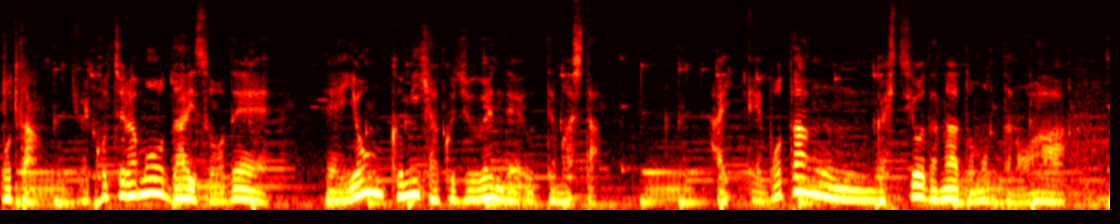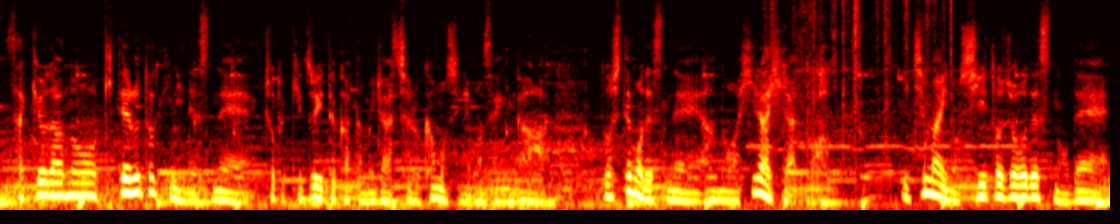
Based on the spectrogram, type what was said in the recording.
ボタン、えこちらもダイソーで、え、4組110円で売ってました、はい。え、ボタンが必要だなと思ったのは先ほどあの着てる時にですねちょっと気づいた方もいらっしゃるかもしれませんがどうしてもですねあのひらひらと1枚のシート状ですので、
